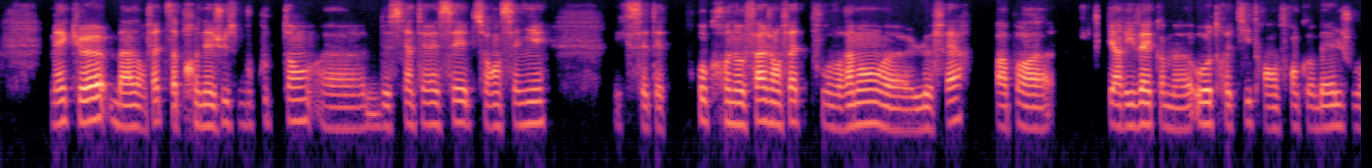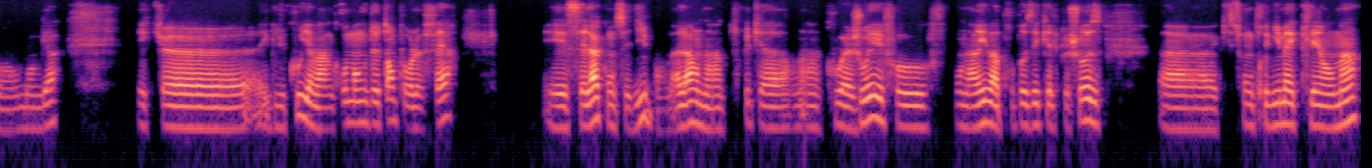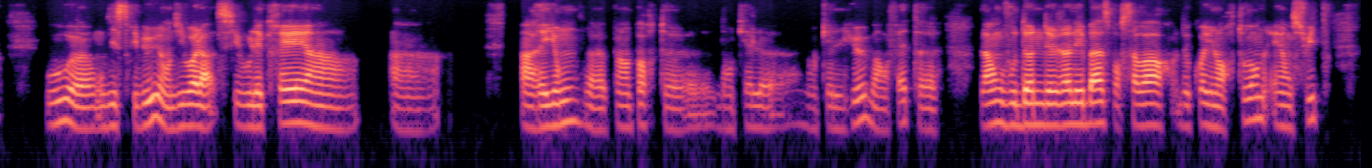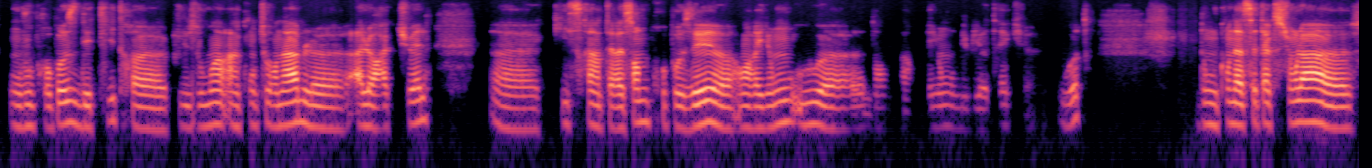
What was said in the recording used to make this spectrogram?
mais que bah, en fait ça prenait juste beaucoup de temps de s'y intéresser, de se renseigner, et que c'était chronophage en fait pour vraiment euh, le faire par rapport à ce qui arrivait comme euh, autre titre en franco-belge ou en manga. Et que, et du coup il y avait un gros manque de temps pour le faire. Et c'est là qu'on s'est dit bon bah là on a un truc on un coup à jouer il faut qu'on arrive à proposer quelque chose euh, qui sont entre guillemets clés en main où on distribue on dit voilà si vous voulez créer un, rayon, euh, peu importe euh, dans quel, euh, lieu, bah, en fait, là, on vous donne déjà les bases pour savoir de quoi il en retourne, et ensuite, on vous propose des titres plus ou moins incontournables à l'heure actuelle, qui seraient intéressants de proposer en rayon ou dans un rayon bibliothèque ou autre. Donc, on a cette action-là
